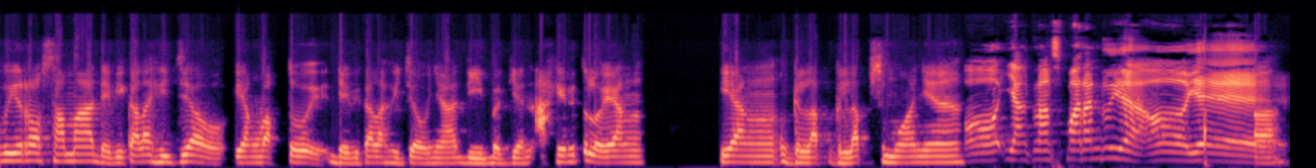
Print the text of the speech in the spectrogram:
Wiro sama Dewi Kala Hijau, yang waktu Dewi Kala Hijaunya di bagian akhir itu loh yang yang gelap-gelap semuanya. Oh, yang transparan dulu ya. Oh, yeah.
